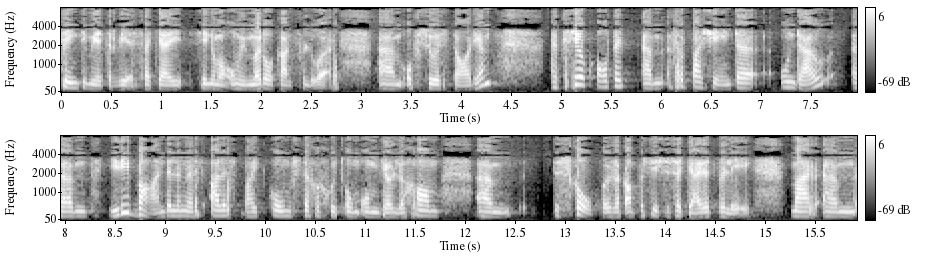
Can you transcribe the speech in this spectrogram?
sentimeter wees wat jy sê nou maar om die middel kan verloor ehm um, op so 'n stadium. Ek sê ook altyd ehm um, vir pasiënte onthou ehm um, hierdie behandeling is alles bykomstige goed om om jou liggaam ehm um, skulp, wil ek amper sê soos dat jy dit wil hê. Maar ehm um,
